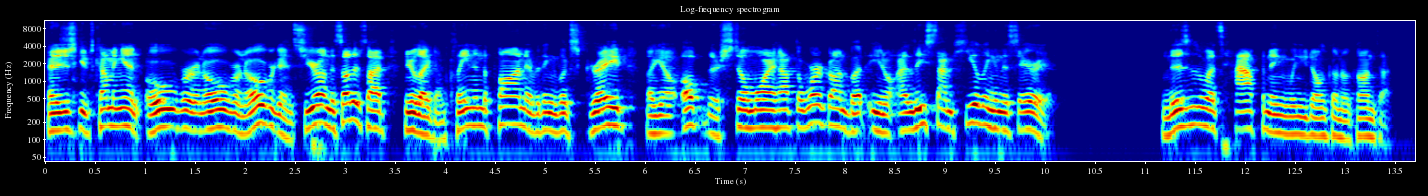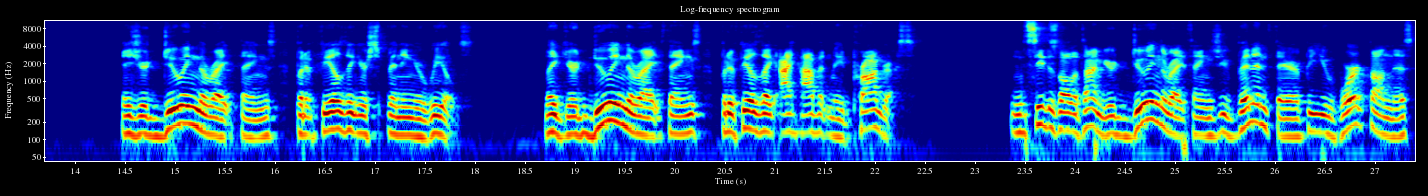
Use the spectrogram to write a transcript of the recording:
And it just keeps coming in over and over and over again. So you're on this other side, and you're like, I'm cleaning the pond, everything looks great. Like, you know, oh, there's still more I have to work on, but you know, at least I'm healing in this area. And this is what's happening when you don't go no contact. Is you're doing the right things, but it feels like you're spinning your wheels. Like you're doing the right things, but it feels like I haven't made progress. And see this all the time. You're doing the right things. You've been in therapy. You've worked on this.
